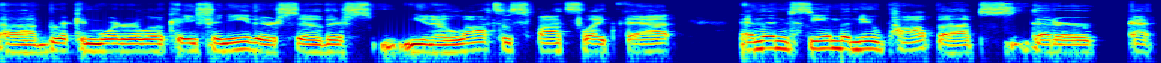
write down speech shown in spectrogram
uh, brick and mortar location either. So there's you know lots of spots like that. And then seeing the new pop-ups that are at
